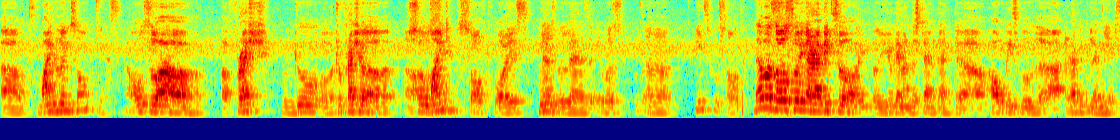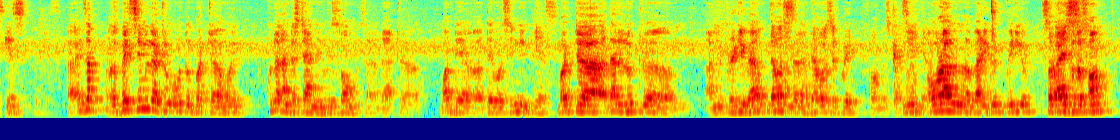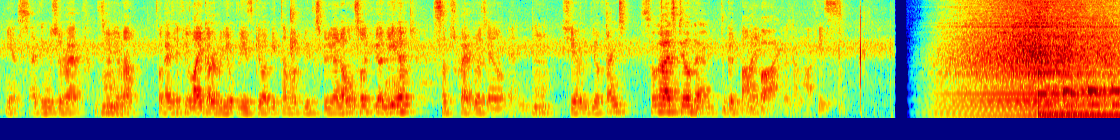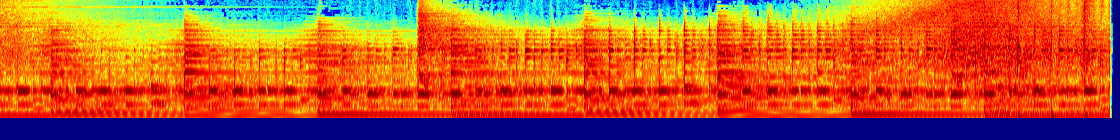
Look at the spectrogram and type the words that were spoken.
uh mind-blowing song. Yes. Also, uh, a fresh Mm. to uh, to fresh uh, uh, so mind. soft voice Mm. as well as it was uh, peaceful song. That was also in Arabic, so uh, you can understand that uh, how peaceful uh, Arabic language Yes, is. yes, it is. Uh, it's a, a bit similar to Urdu, but uh, we couldn't understand in this song uh, that uh, what they uh, they were singing. Yes. But uh, that looked, um, I mean, pretty well. That was And, uh, that was a great performance by mm, Overall, a very good video. So guys, also the song. yes, I think we should wrap this Mm. video now. So guys, if you like our video, please give a big thumbs up with this video, and also if you are new here, subscribe to our channel and uh, Mm. share with your friends. So guys, till then, Goodbye. goodbye. And Allah Hafiz.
